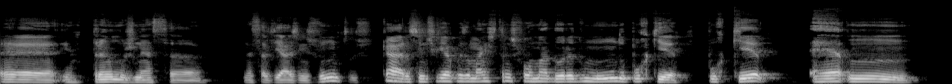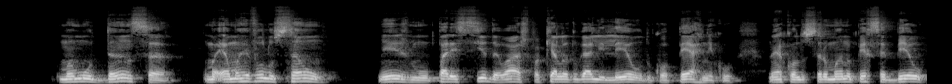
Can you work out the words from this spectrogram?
é, entramos nessa nessa viagem juntos, cara, eu senti que é a coisa mais transformadora do mundo. Por quê? Porque é um, uma mudança, uma, é uma revolução mesmo, parecida, eu acho, com aquela do Galileu, do Copérnico, né? quando o ser humano percebeu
